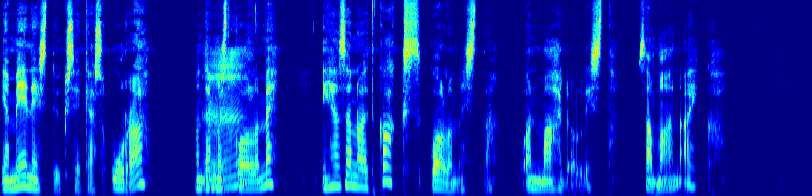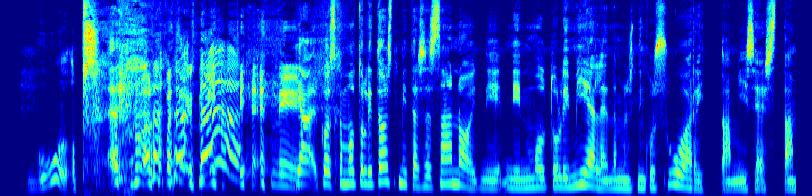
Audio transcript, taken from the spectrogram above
ja menestyksekäs ura. On tämmöistä Mm. kolme. Niin hän sanoi, että kaksi kolmesta on mahdollista samaan aikaan. Gulps. Niin. Ja koska mulla tuli tosta, mitä sä sanoit, niin, niin mulla tuli mieleen tämmöisestä niin suorittamisesta.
